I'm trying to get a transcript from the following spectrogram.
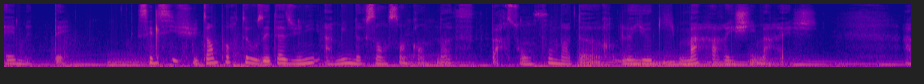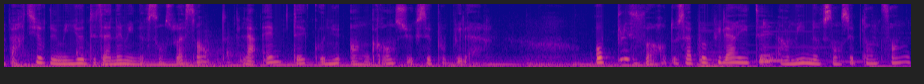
MT. Celle-ci fut emportée aux États-Unis en 1959 par son fondateur, le yogi Maharishi Mahesh. À partir du milieu des années 1960, la MT connut un grand succès populaire. Au plus fort de sa popularité en 1975,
